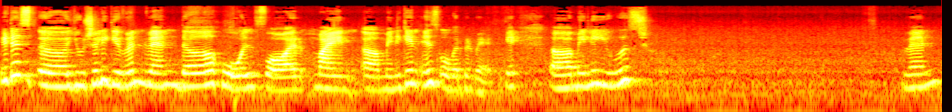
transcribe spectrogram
It is uh, usually given when the hole for my uh, minikin is over prepared. Okay, uh, mainly used when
